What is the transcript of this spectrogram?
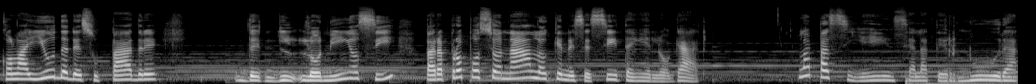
con la ayuda de su padre de los niños sí, para proporcionar lo que necesita en el hogar. La paciencia, la ternura,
